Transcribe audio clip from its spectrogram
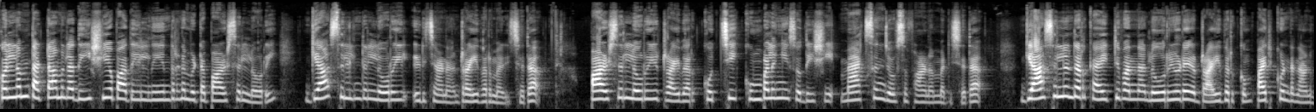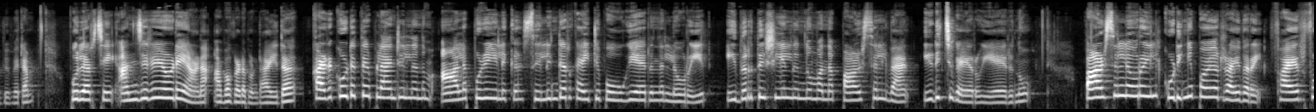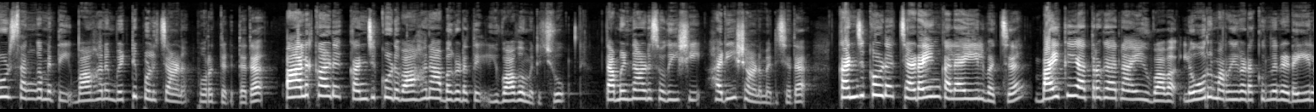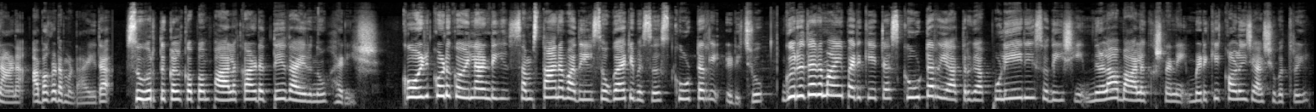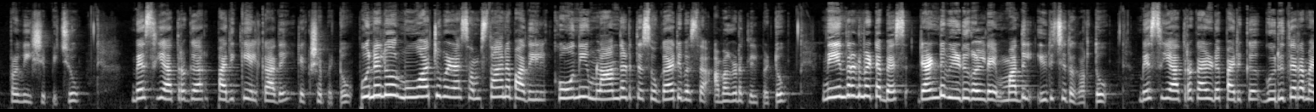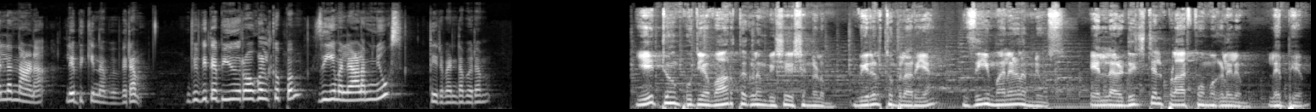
കൊല്ലം തട്ടാമല ദേശീയപാതയിൽ നിയന്ത്രണം വിട്ട പാഴ്സൽ ലോറി ഗ്യാസ് സിലിണ്ടർ ലോറിയിൽ ഇടിച്ചാണ് ഡ്രൈവർ മരിച്ചത്. Parcel lorry driver Kochi Kumbalangi സ്വദേശി മാക്സൺ ജോസഫാണ് മരിച്ചത്. ഗ്യാസ് സിലിണ്ടർ കയറ്റി വന്ന ലോറിയുടെ ഡ്രൈവർക്കും പരിക്കുണ്ടെന്നാണ് വിവരം. പുലർച്ചെ അഞ്ചരയോടെയാണ് അപകടമുണ്ടായത്. കഴക്കൂട്ടത്തെ പ്ലാന്റിൽ നിന്നും ആലപ്പുഴയിലേക്ക് സിലിണ്ടർ കയറ്റി പോവുകയായിരുന്ന ലോറിയിൽ എതിർദിശയിൽ നിന്നും വന്ന പാഴ്സൽ വാൻ ഇടിച്ചു കയറുകയായിരുന്നു. പാഴ്സൽ ലോറിയിൽ കുടുങ്ങിപ്പോയ ഡ്രൈവറെ ഫയർഫോഴ്സ് സംഘമെത്തി വാഹനം വെട്ടിപ്പൊളിച്ചാണ് പുറത്തെടുത്തത്. പാലക്കാട് കഞ്ചിക്കോട് വാഹനാപകടത്തിൽ യുവാവ് മരിച്ചു. തമിഴ്നാട് സ്വദേശി ഹരീഷാണ് മരിച്ചത്. കഞ്ചിക്കോട് ചടയം കലായിയിൽ വച്ച് ബൈക്ക് യാത്രക്കാരനായ യുവാവ് ലോറി മറികടക്കുന്നതിനിടയിലാണ് അപകടമുണ്ടായത്. സുഹൃത്തുക്കൾക്കൊപ്പം പാലക്കാട് എത്തിയതായിരുന്നു ഹരീഷ്. കോഴിക്കോട് കൊയിലാണ്ടി സംസ്ഥാനപാതയിൽ സ്വകാര്യ ബസ് സ്കൂട്ടറിൽ ഇടിച്ചു. ഗുരുതരമായി പരിക്കേറ്റ സ്കൂട്ടർ യാത്രിക പുളിയേരി സ്വദേശി നിള ബാലകൃഷ്ണനെ മെഡിക്കൽ കോളേജ് ആശുപത്രിയിൽ പ്രവേശിപ്പിച്ചു. ബസ് യാത്രക്കാർ പരിക്കേൽക്കാതെ രക്ഷപ്പെട്ടു. പുനലൂർ മൂവാറ്റുപുഴ സംസ്ഥാന പാതയിൽ കോന്നി മ്ലാന്തടുത്ത സ്വകാര്യ ബസ് അപകടത്തിൽപ്പെട്ടു. നിയന്ത്രണം വിട്ട ബസ് രണ്ട് വീടുകളുടെ മതിൽ ഇടിച്ചു തകർത്തു. ബസ് യാത്രക്കാരുടെ പരിക്ക് ഗുരുതരമല്ലെന്നാണ് ലഭിക്കുന്ന വിവരം. വിവിധ ബ്യൂറോകൾക്കൊപ്പം സി മലയാളം ന്യൂസ് തിരുവനന്തപുരം. ഏറ്റവും പുതിയ വാർത്തകളും വിശേഷങ്ങളും വിരൽത്തുമ്പിലറിയാൻ സി മലയാളം ന്യൂസ് എല്ലാ ഡിജിറ്റൽ പ്ലാറ്റ്ഫോമുകളിലും ലഭ്യം.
